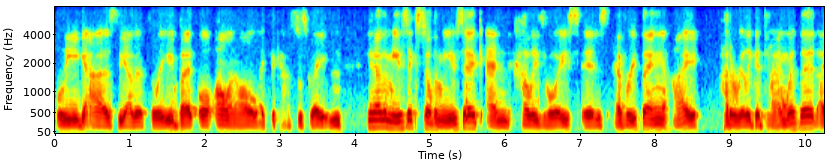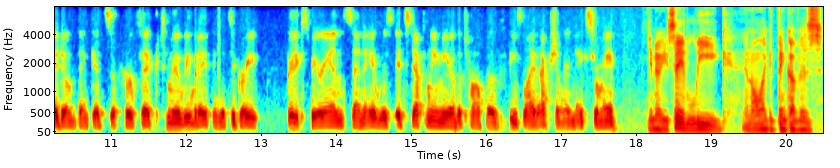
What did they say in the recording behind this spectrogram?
league as the other three, but all, all in all, like the cast was great. And, you know, the music's still the music and Halle's voice is everything. I had a really good time with it. I don't think it's a perfect movie, but I think it's a great great experience and it was it's definitely near the top of these live action remakes for me. You know, you say league and all I could think of is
